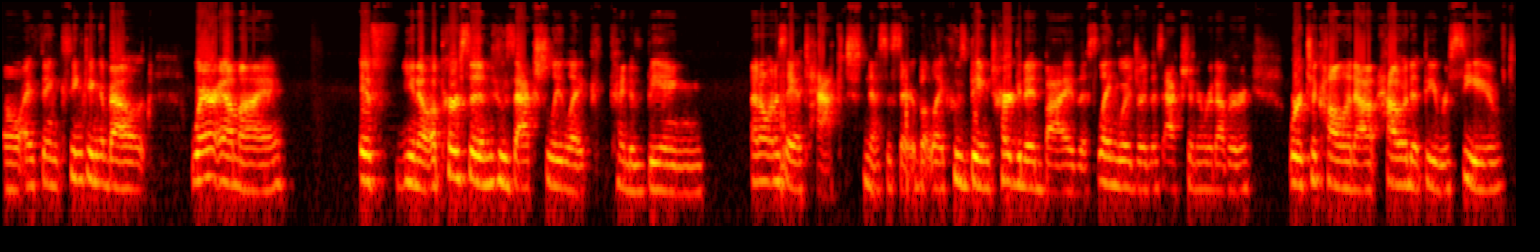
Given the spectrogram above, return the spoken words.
So I think thinking about where am I if, you know, a person who's actually like kind of being I don't want to say attacked necessarily, but like who's being targeted by this language or this action or whatever were to call it out, how would it be received?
